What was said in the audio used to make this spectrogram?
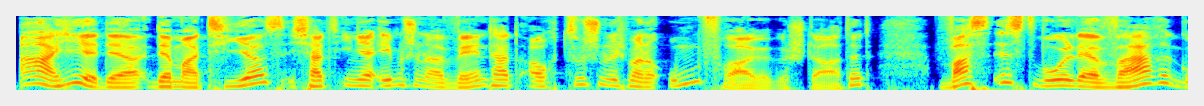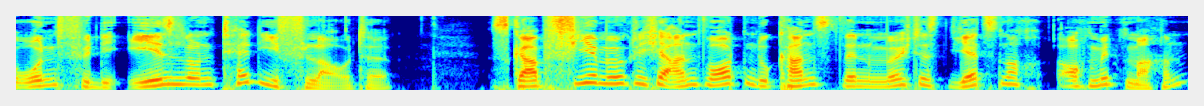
Ah, hier, der, der Matthias, ich hatte ihn ja eben schon erwähnt, hat auch zwischendurch mal eine Umfrage gestartet. Was ist wohl der wahre Grund für die Esel- und Teddy-Flaute? Es gab vier mögliche Antworten. Du kannst, wenn du möchtest, jetzt noch auch mitmachen.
